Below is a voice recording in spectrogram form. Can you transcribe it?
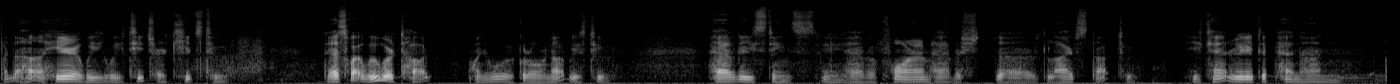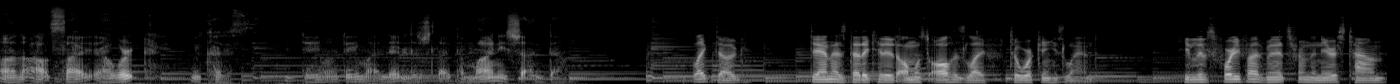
But uh, here we, we teach our kids to. That's what we were taught when we were growing up is to have these things. You have a farm, have a uh, livestock too. You can't really depend on on outside uh, work because they they might just like the mine is shutting down. Like Doug, Dan has dedicated almost all his life to working his land. He lives 45 minutes from the nearest town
